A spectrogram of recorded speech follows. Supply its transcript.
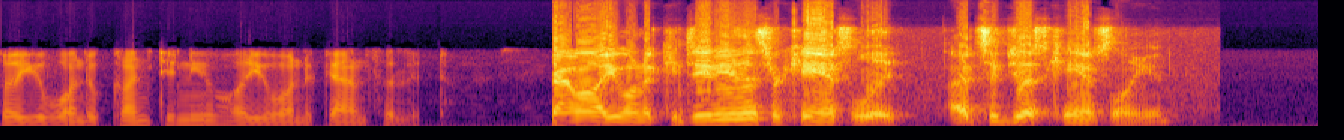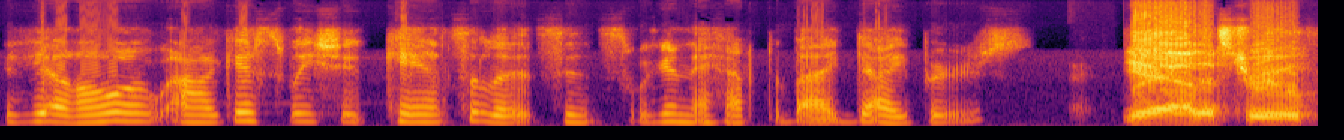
So you want to continue or you want to cancel it? Grandma, you want to continue this or cancel it? I'd suggest canceling it. Yeah, well, I guess we should cancel it since we're going to have to buy diapers. Yeah, that's true.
